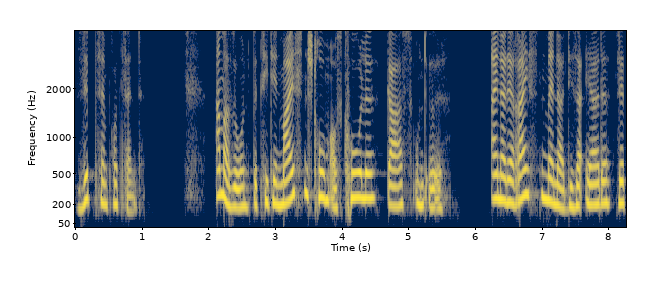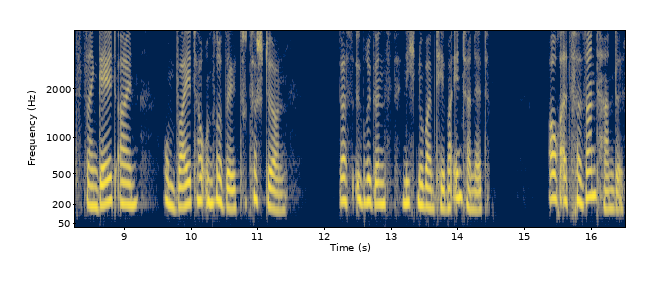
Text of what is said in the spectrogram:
17 Prozent. Amazon bezieht den meisten Strom aus Kohle, Gas und Öl. Einer der reichsten Männer dieser Erde setzt sein Geld ein, um weiter unsere Welt zu zerstören. Das übrigens nicht nur beim Thema Internet. Auch als Versandhandel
